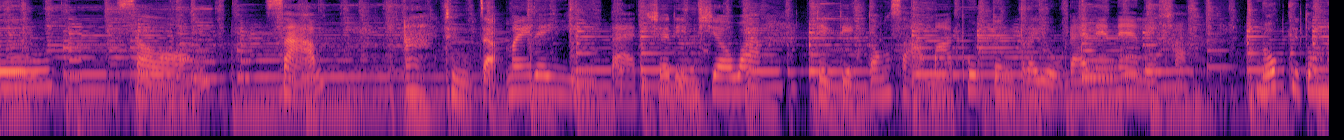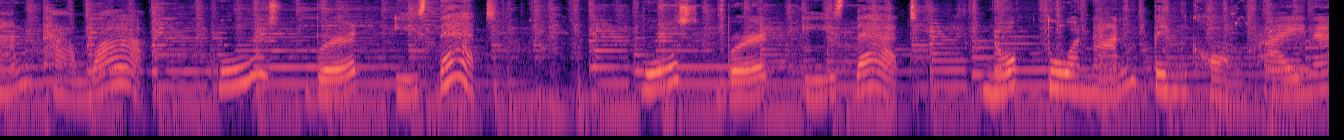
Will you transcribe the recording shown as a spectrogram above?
1 2 3 อะ ถึงจะไม่ได้ยินแต่ที่เชอดินเชื่อว่าเด็กๆต้องสามารถพูดเป็นประโยคได้แน่ ๆ เลยค่ะ นกอยู่ตรงนั้นถามว่า whose bird is that whose bird is that นกตัวนั้นเป็นของใครนะ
